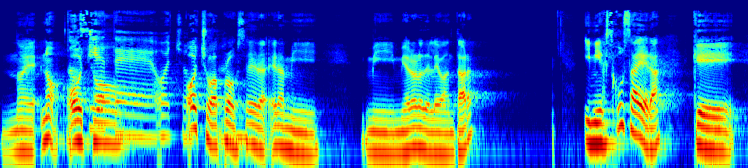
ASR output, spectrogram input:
nueve, no, ocho. Siete, ocho. Ocho aprox era, era mi, mi, mi hora de levantar. Y mi excusa era que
